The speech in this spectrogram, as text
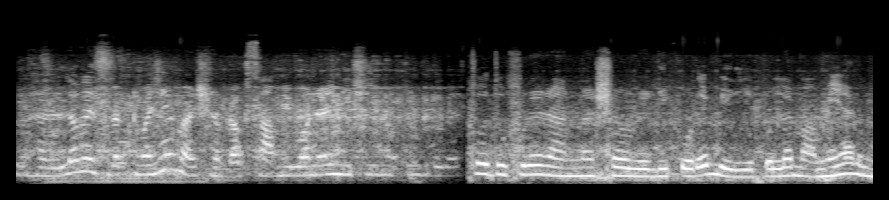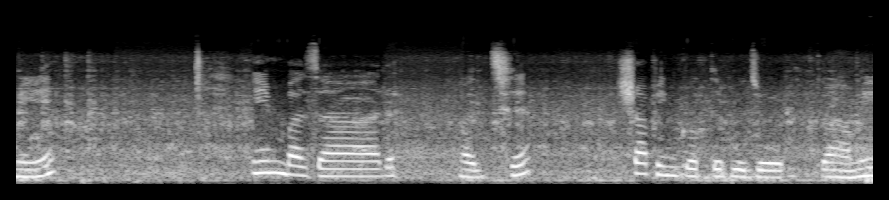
তো hello guys back to my channel Barsha vlogs আমি বনারি নিশির নতুন তো দুপুরে রান্নার সব রেডি করে বেরিয়ে পড়লাম আমি আর মেয়ে। এম বাজার হচ্ছে শপিং করতে পুজোর। তো আমি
